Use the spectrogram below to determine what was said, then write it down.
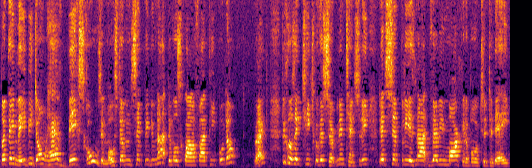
But they maybe don't have big schools and most of them simply do not. The most qualified people don't right? Because they teach with a certain intensity that simply is not very marketable to today,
